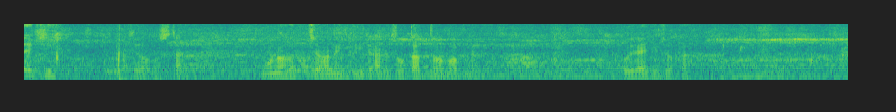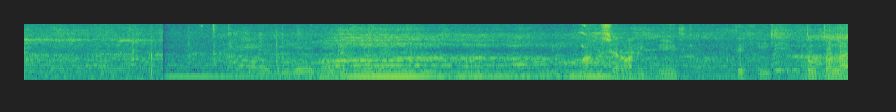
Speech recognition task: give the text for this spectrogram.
দেখি কি অবস্থা। মনে হচ্ছে অনেক ভিড়। আর জোতার তো অভাব নেই। রাখি জোতা? মানুষের অনেক ভিড়। দেখি, দোতলা।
